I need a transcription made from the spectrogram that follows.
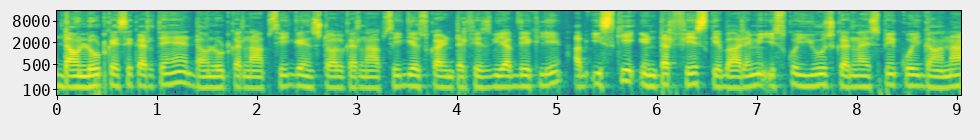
डाउनलोड कैसे करते हैं। डाउनलोड करना आप सीख गए इंस्टॉल करना, आप सीख गए, उसका इंटरफेस भी आप देख लिए। अब इसके इंटरफेस के बारे में, इसको यूज़ करना इस पर कोई गाना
